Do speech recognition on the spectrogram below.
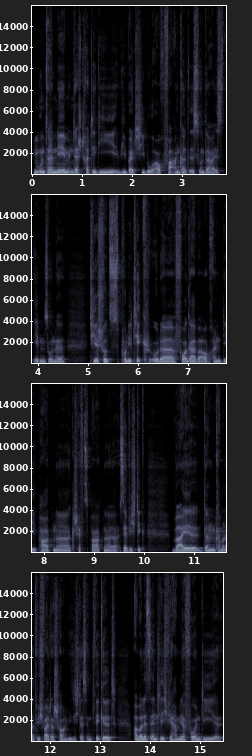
im Unternehmen, in der Strategie wie bei Chibo auch verankert ist. Und da ist eben so eine Tierschutzpolitik oder Vorgabe auch an die Partner, Geschäftspartner sehr wichtig, weil dann kann man natürlich weiterschauen, wie sich das entwickelt. Aber letztendlich, wir haben ja vorhin die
